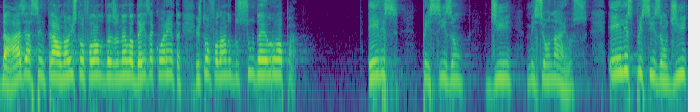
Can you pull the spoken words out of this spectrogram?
da Ásia Central, não estou falando da janela 10 a 40. estou falando do sul da Europa. Eles precisam de missionários. Eles precisam de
